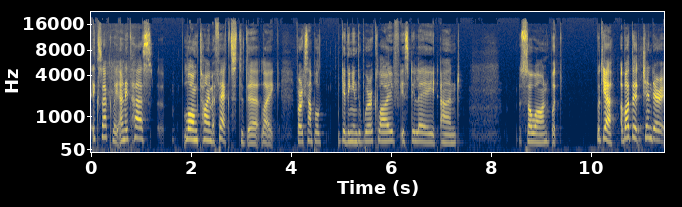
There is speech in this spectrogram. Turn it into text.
Exactly, and it has uh, long time effects to the like, for example, getting into work life is delayed and so on. But but yeah, about the gender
